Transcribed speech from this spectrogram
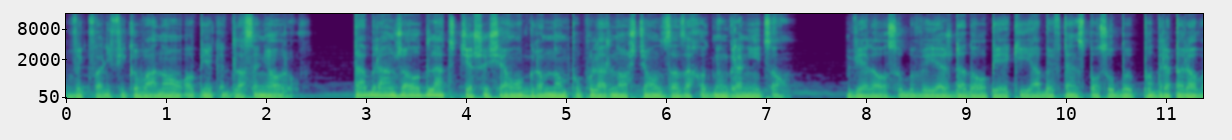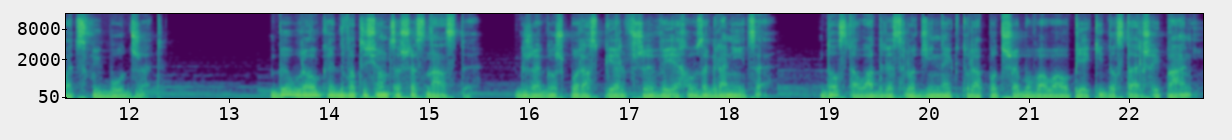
wykwalifikowaną opiekę dla seniorów. Ta branża od lat cieszy się ogromną popularnością za zachodnią granicą. Wiele osób wyjeżdża do opieki, aby w ten sposób podreperować swój budżet. Był rok 2016. Grzegorz po raz pierwszy wyjechał za granicę. Dostał adres rodziny, która potrzebowała opieki do starszej pani.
